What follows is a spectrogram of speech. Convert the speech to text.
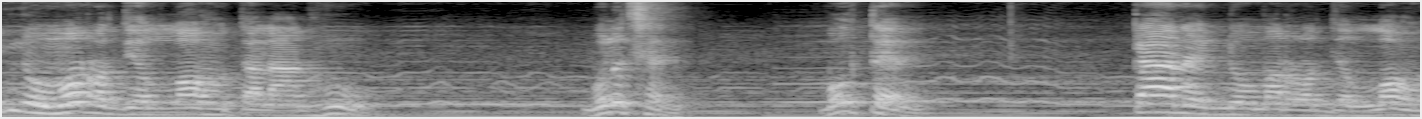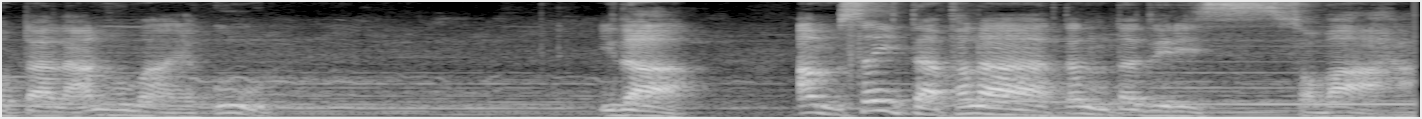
ইবনে ওমর রাদিয়াল্লাহু আনহু বলেছেন, বলতেন, কান ইবনে ওমর তাআলা আনহুমা ইয়াকুল, ইদা আমসাইতা ফালা তান্তাদিরিস সবাহা।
